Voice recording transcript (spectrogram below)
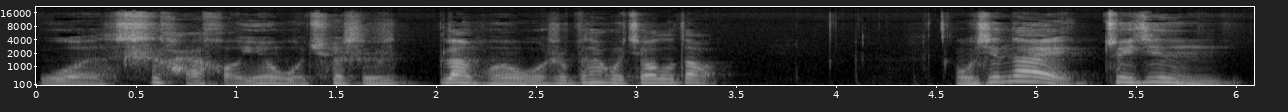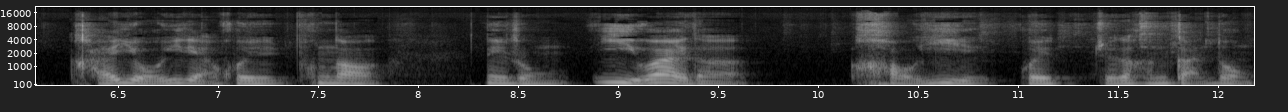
我是还好，因为我确实烂朋友，我是不太会交得到。我现在最近还有一点会碰到那种意外的好意，会觉得很感动，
